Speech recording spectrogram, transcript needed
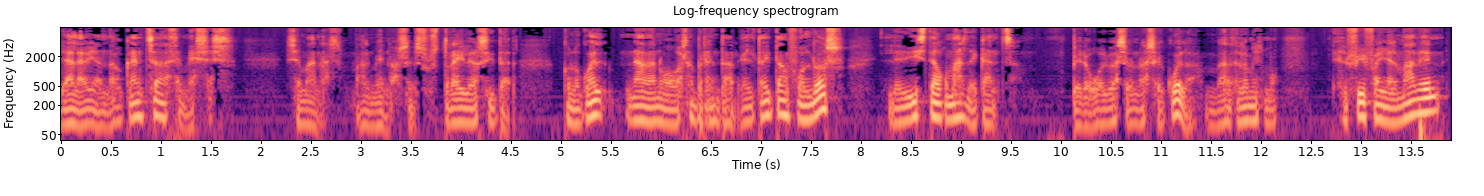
ya le habían dado cancha hace meses, semanas, al menos, en sus trailers y tal. Con lo cual, nada nuevo vas a presentar. El Titanfall 2 le diste algo más de cancha, pero vuelve a ser una secuela, va a lo mismo. El FIFA y el Madden,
